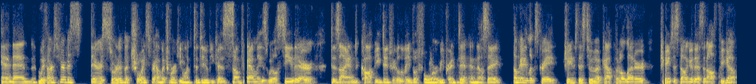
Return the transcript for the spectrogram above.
and then with our service, there's sort of a choice for how much work you want to do because some families will see their designed copy digitally before we print it and they'll say, okay, looks great. Change this to a capital letter, change the spelling of this, and off we go.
